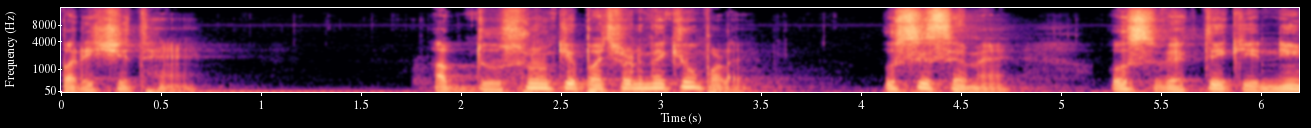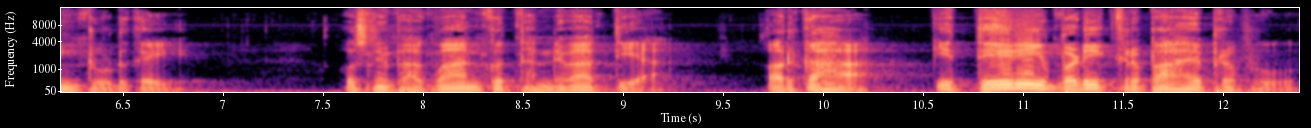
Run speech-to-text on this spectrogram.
परिचित हैं। अब दूसरों के पचड़ में क्यों पड़े? उसी समय उस व्यक्ति की नींद टूट गई। उसने भगवान को धन्यवाद दिया और कहा कि तेरी बड़ी कृपा है प्रभु।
